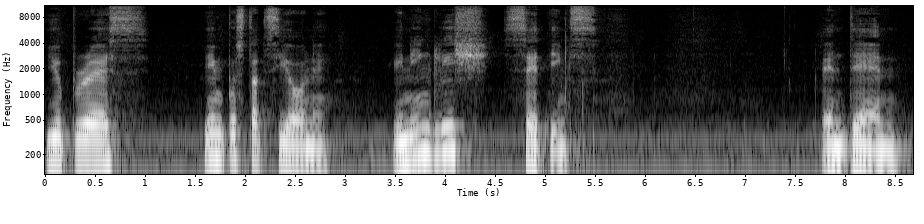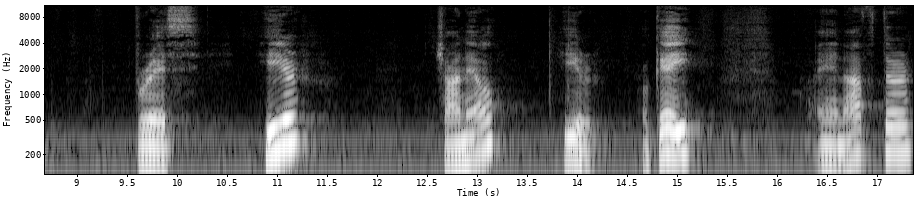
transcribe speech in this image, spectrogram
you press impostazione in English settings. And then press here channel here okay? And after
